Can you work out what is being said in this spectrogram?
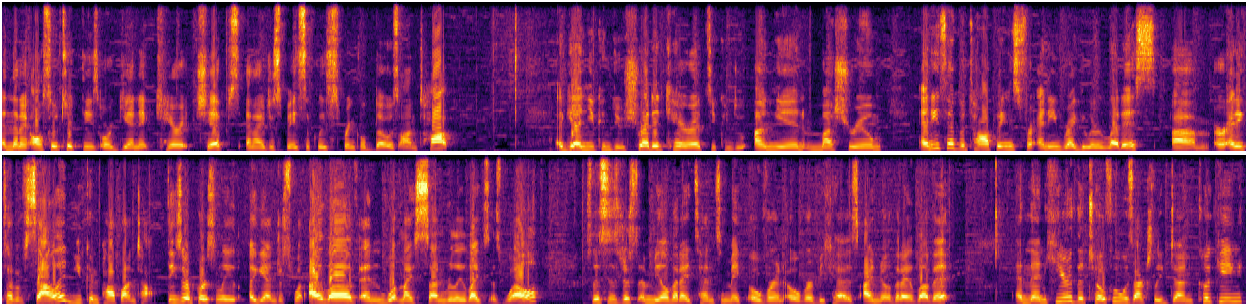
And then I also took these organic carrot chips and I just basically sprinkled those on top. Again, you can do shredded carrots, you can do onion, mushroom, any type of toppings for any regular lettuce um, or any type of salad you can pop on top. These are personally, again, just what I love and what my son really likes as well. So this is just a meal that I tend to make over and over because I know that I love it. And then here the tofu was actually done cooking.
